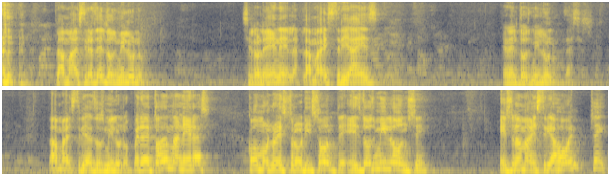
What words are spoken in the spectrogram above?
La maestría es del 2001. Si lo leen, eh, la, maestría es en el 2001. Gracias. La maestría es 2001. Pero de todas maneras, como nuestro horizonte es 2011, ¿es una maestría joven? Sí.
